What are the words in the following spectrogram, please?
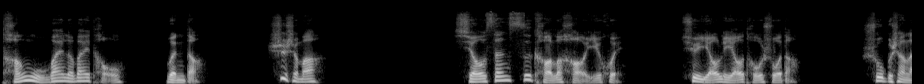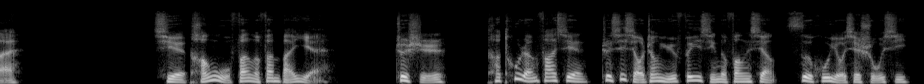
唐舞歪了歪头，问道：“是什么？”小三思考了好一会，却摇了摇头，说道：“说不上来。”且唐舞翻了翻白眼，这时。他突然发现，这些小章鱼飞行的方向似乎有些熟悉。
